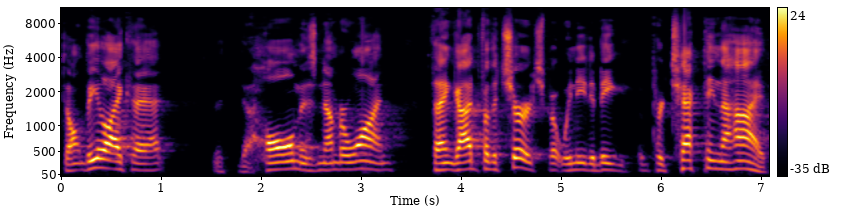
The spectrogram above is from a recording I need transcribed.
Don't be like that. The home is number one. Thank God for the church, but we need to be protecting the hive.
